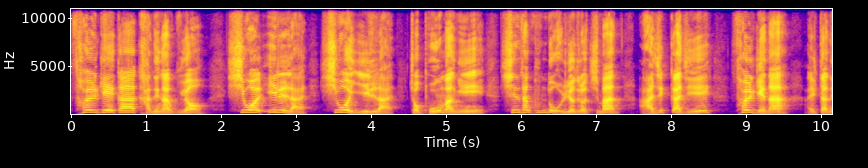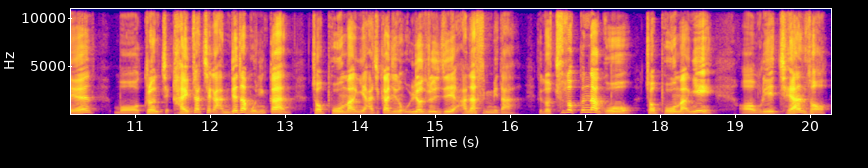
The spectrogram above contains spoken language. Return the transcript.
설계가 가능하고요. 10월 1일 날, 10월 2일 날 저 보호망이 신상품도 올려드렸지만 아직까지 설계나 일단은 뭐 그런 가입 자체가 안 되다 보니까 저 보호망이 아직까지는 올려드리지 않았습니다. 그래서 추석 끝나고 저 보호망이 어 우리 제안서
